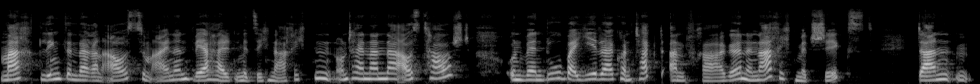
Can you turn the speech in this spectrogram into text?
macht LinkedIn daran aus, zum einen, wer halt mit sich Nachrichten untereinander austauscht. Und wenn du bei jeder Kontaktanfrage eine Nachricht mitschickst, dann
